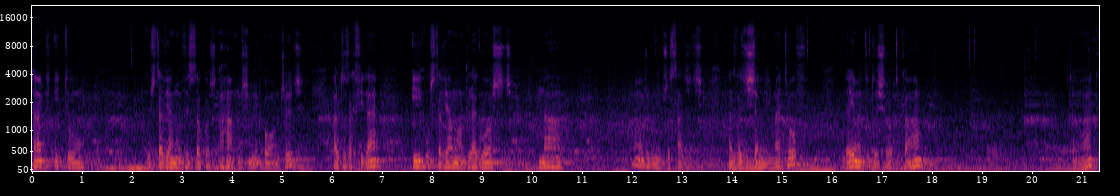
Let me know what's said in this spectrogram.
tak i tu ustawiamy wysokość. Aha musimy połączyć ale to za chwilę. I ustawiamy odległość na no żeby nie przesadzić na 20 mm dajemy to do środka. Tak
